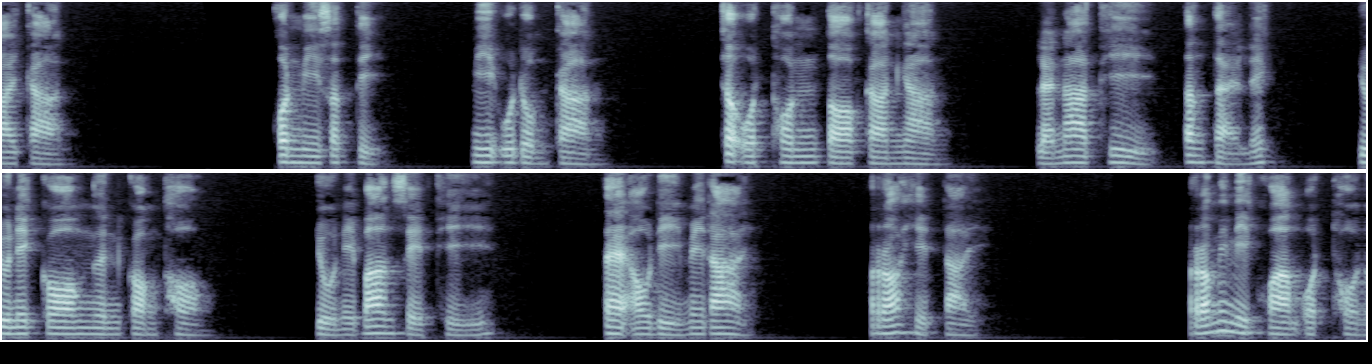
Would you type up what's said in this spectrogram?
รายการ คนมีสติ มีอุดมการจะอดทนต่อการงาน และหน้าที่ตั้งแต่เล็ก อยู่ในกองเงินกองทอง อยู่ในบ้านเศรษฐี แต่เอาดีไม่ได้ เพราะเหตุใด เพราะไม่มีความอดทน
